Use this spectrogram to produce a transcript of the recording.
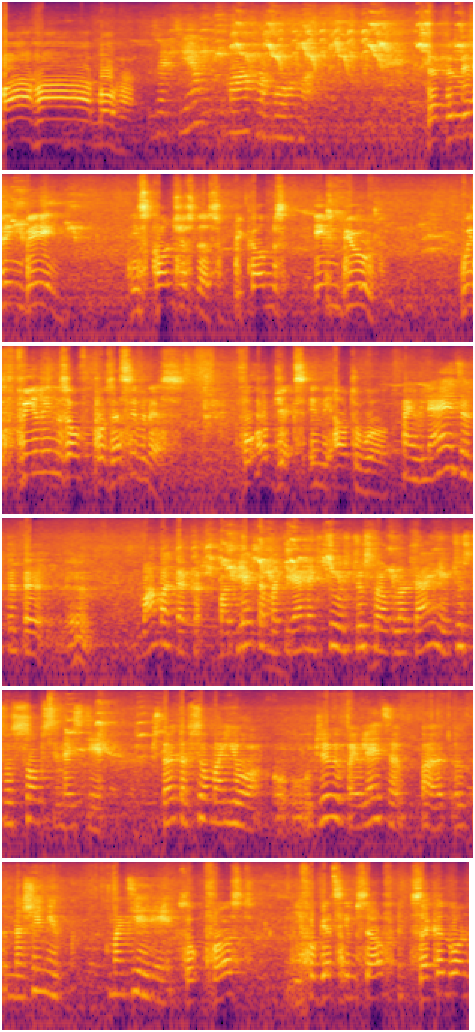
maha moha. Затем маха-моха. That the living being, his consciousness becomes imbued with feelings of possessiveness for objects in the outer world. Появляется вот это э, мама так объектом материальных чувств, чувство обладания, чувство собственности, что это все мое. У, у дживы появляется по по отношению к- к материи. So first, he forgets himself. Second one,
